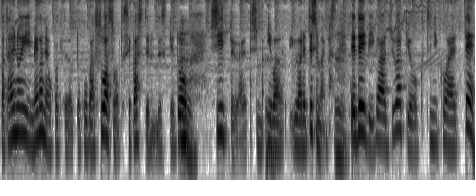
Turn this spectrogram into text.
がたいのいい眼鏡をかけた男がそわそわとせかしてるんですけど、シーッと言われてしまうん。言わ言われてしまいます。うん。でデイビーが受話器を口に加えて、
